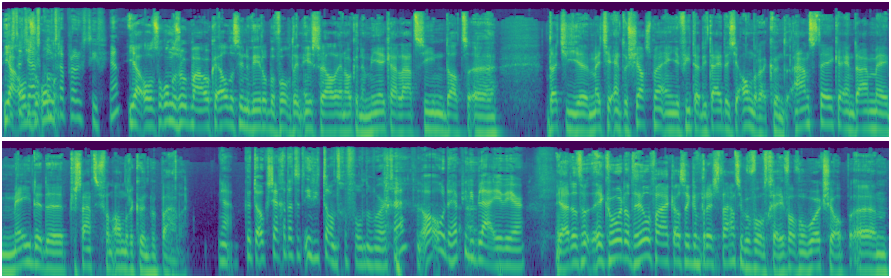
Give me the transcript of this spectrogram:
ja, is dat juist contraproductief? Ja? ja, ons onderzoek, maar ook elders in de wereld... bijvoorbeeld in Israël en ook in Amerika laat zien... dat, uh, dat je met je enthousiasme en je vitaliteit... dat je anderen kunt aansteken... en daarmee mede de prestaties van anderen kunt bepalen. Ja, je kunt ook zeggen dat het irritant gevonden wordt. Hè? Oh, daar heb je die blijen weer. Ja, dat, ik hoor dat heel vaak als ik een presentatie bijvoorbeeld geef... of een workshop. Um,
